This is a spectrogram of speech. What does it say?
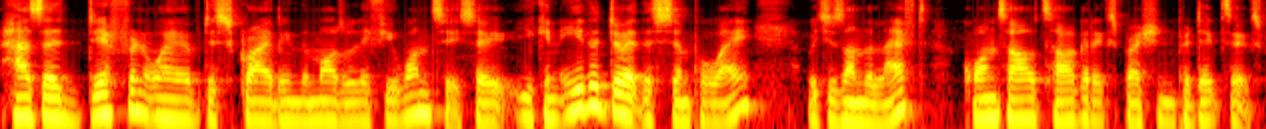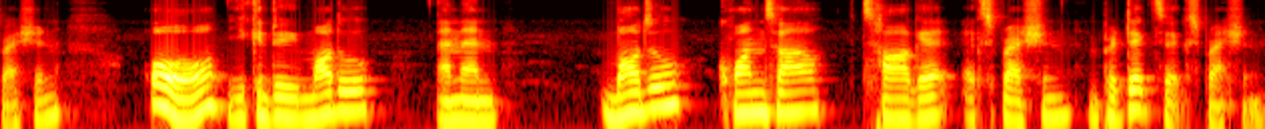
has a different way of describing the model if you want to. So you can either do it the simple way, which is on the left, quantile, target expression, predictor expression, or you can do model and then model, quantile, target expression, and predictor expression.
